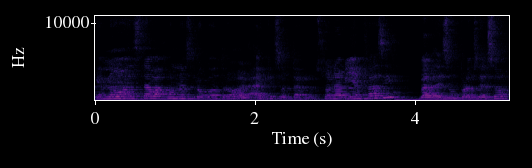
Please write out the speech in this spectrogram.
que no está bajo nuestro control, hay que soltarlo. Suena bien fácil, es un proceso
